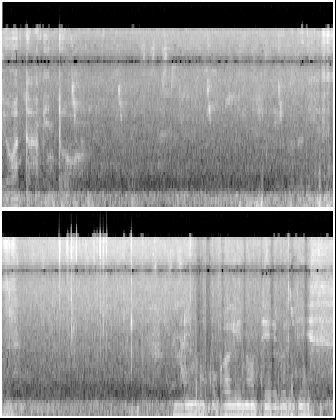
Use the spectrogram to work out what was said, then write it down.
食べ終わった弁当森の木陰のテーブルです。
